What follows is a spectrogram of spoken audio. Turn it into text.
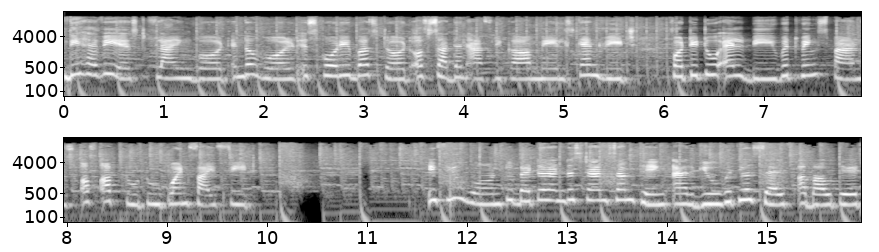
The heaviest flying bird in the world is Kori bustard of southern Africa. Males can reach 42 lb with wingspans of up to 2.5 feet. If you want to better understand something, argue with yourself about it.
